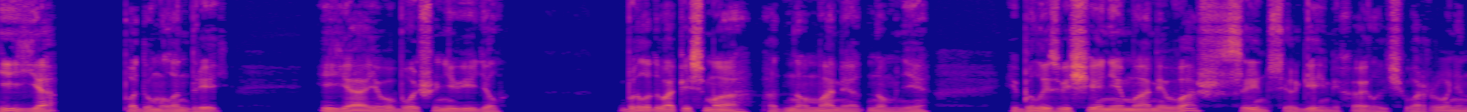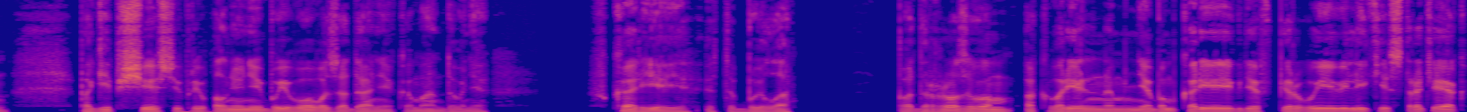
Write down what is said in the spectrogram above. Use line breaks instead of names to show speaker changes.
И я, — подумал Андрей, — и я его больше не видел. Было два письма, одно маме, одно мне, и было извещение маме «Ваш сын Сергей Михайлович Воронин погиб с честью при выполнении боевого задания командования». В Корее это было под розовым акварельным небом Кореи, где впервые великий стратег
